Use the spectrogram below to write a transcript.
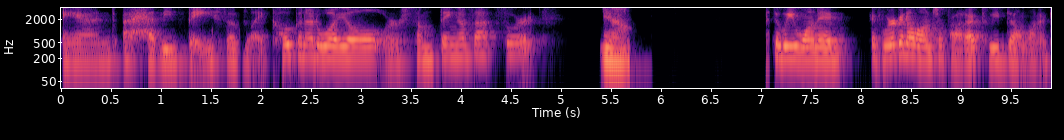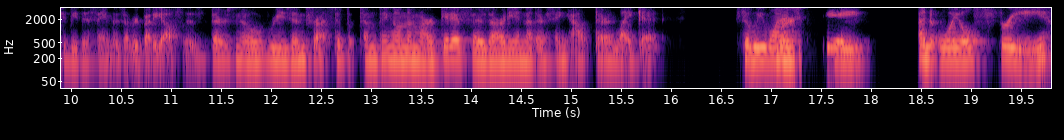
and a heavy base of like coconut oil or something of that sort. Yeah. So we wanted, if we're going to launch a product, we don't want it to be the same as everybody else's. There's no reason for us to put something on the market if there's already another thing out there like it. So we wanted right. to create an oil free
